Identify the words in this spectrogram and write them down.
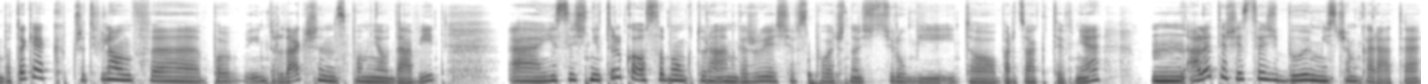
bo tak jak przed chwilą w introduction wspomniał Dawid, jesteś nie tylko osobą, która angażuje się w społeczność Ruby i to bardzo aktywnie, mm, ale też jesteś byłym mistrzem karate.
